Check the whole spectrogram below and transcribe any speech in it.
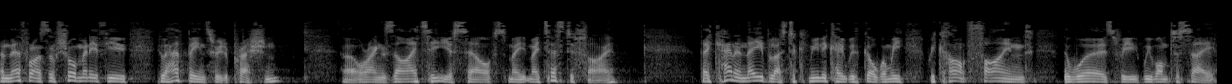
And therefore, as I'm sure many of you who have been through depression uh, or anxiety yourselves may, may testify, they can enable us to communicate with God when we, we can't find the words we, we want to say.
